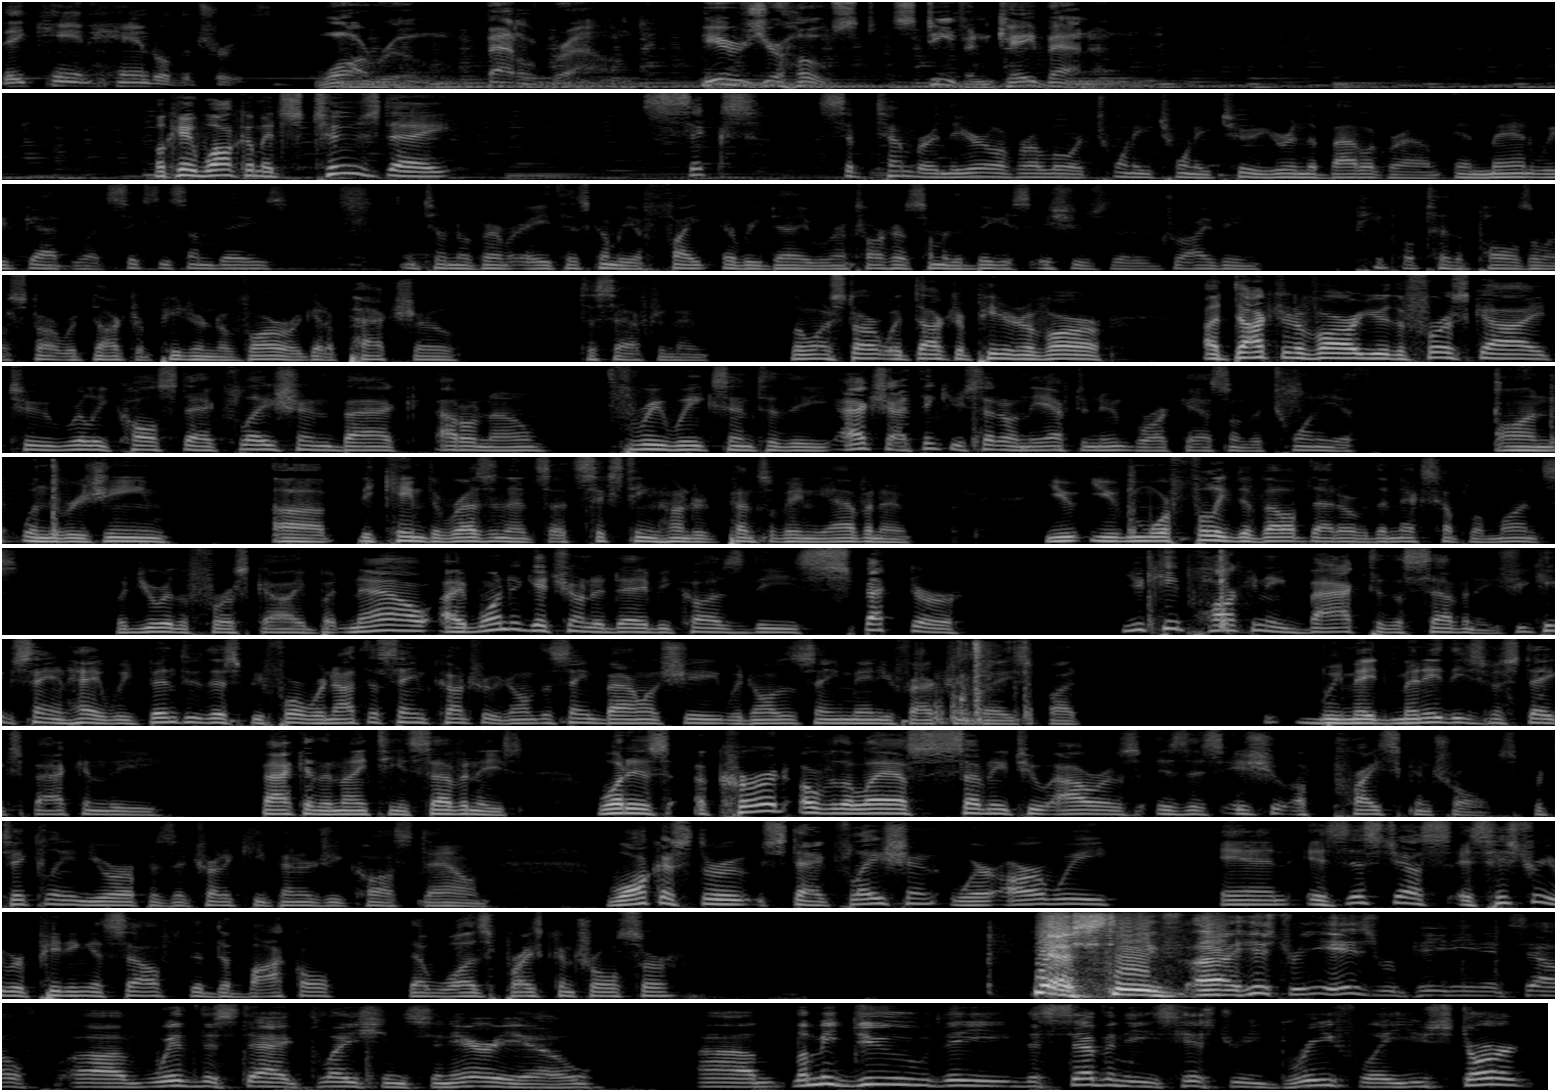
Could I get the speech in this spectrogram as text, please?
they can't handle the truth. War Room Battleground. Here's your host, Stephen K. Bannon. Okay, welcome. It's Tuesday, 6 September in the year of our Lord 2022. You're in the battleground. And man, we've got what, 60 some days until November 8th. It's going to be a fight every day. We're going to talk about some of the biggest issues that are driving people to the polls. I want to start with Dr. Peter Navarro. We got a packed show this afternoon. I want to start with Dr. Peter Navarro. Uh, Dr. Navarro, you're the first guy to really call stagflation back, I don't know, three weeks into the. Actually, I think you said it on the afternoon broadcast on the 20th on when the regime uh, became the residence at 1600 Pennsylvania Avenue. You you more fully developed that over the next couple of months, but you were the first guy. But now I wanted to get you on today because the specter, you keep harkening back to the 70s. You keep saying, "Hey, we've been through this before. We're not the same country. We don't have the same balance sheet. We don't have the same manufacturing base, but we made many of these mistakes back in the back in the 1970s." What has occurred over the last 72 hours is this issue of price controls, particularly in Europe as they try to keep energy costs down. Walk us through stagflation. Where are we? And is this just, is history repeating itself, the debacle that was price control, sir? Yes, Steve. Uh, history is repeating itself uh, with the stagflation scenario. Um, let me do the the 70s history briefly. You start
